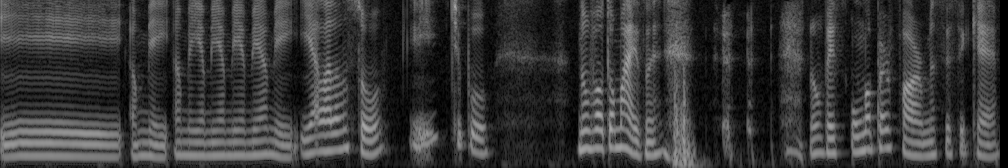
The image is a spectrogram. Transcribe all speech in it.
E amei, amei, amei, amei, amei, amei. E ela lançou e, tipo, não voltou mais, né? não fez uma performance sequer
